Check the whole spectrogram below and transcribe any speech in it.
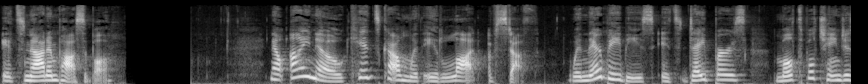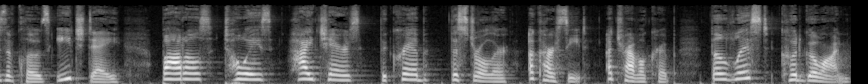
It's not impossible. Now, I know kids come with a lot of stuff. When they're babies, it's diapers, multiple changes of clothes each day, bottles, toys, high chairs, the crib, the stroller, a car seat, a travel crib. The list could go on.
